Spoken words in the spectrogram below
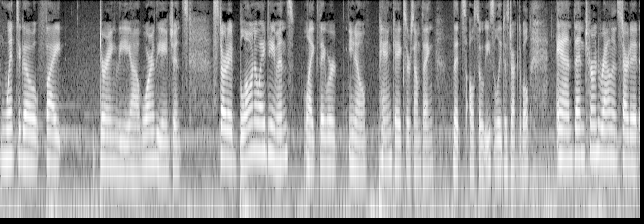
went to go fight during the uh, War of the Ancients, started blowing away demons like they were, you know, pancakes or something that's also easily destructible, and then turned around and started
